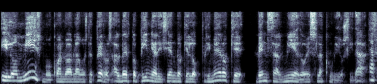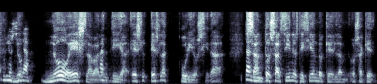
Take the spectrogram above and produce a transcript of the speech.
y lo mismo cuando hablamos de perros. Alberto Piña diciendo que lo primero que venza al miedo es la curiosidad. La curiosidad, no es la vale, valentía, es, es la curiosidad. totalmente. Santos Salcines diciendo que, la, o sea, que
